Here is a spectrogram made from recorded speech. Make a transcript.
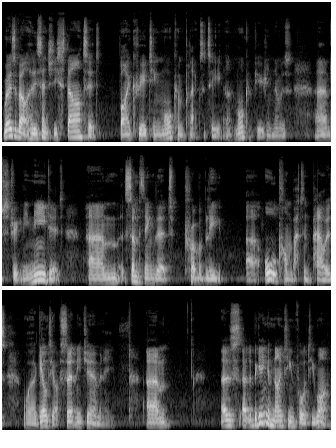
Roosevelt had essentially started by creating more complexity and more confusion than was um, strictly needed. Um, something that probably uh, all combatant powers were guilty of, certainly Germany. Um, as at the beginning of 1941,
